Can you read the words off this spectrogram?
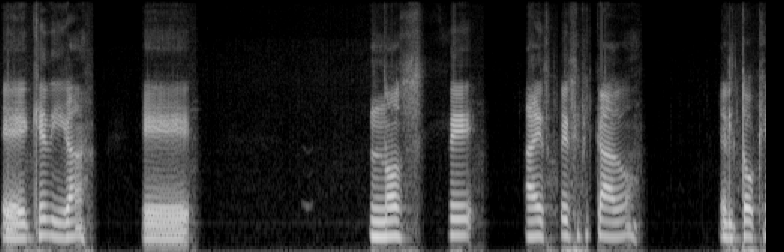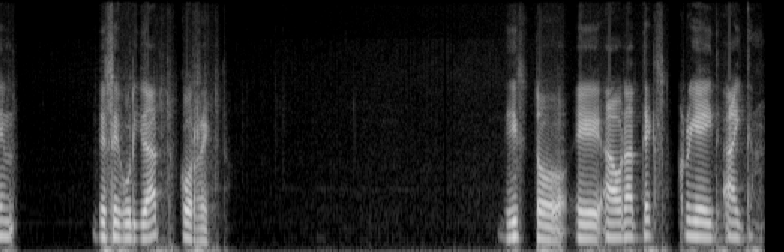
eh, que diga eh, no se ha especificado el token de seguridad correcto. Listo. Eh, ahora text create item.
